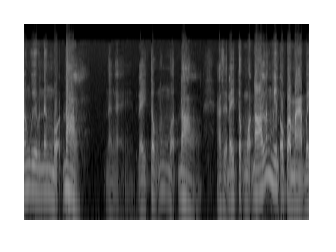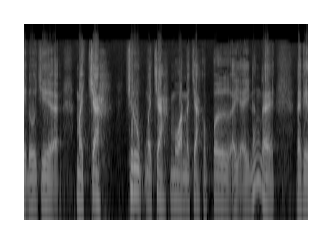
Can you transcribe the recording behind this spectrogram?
នឹងវានឹងមកដល់ហ្នឹងហើយសេចក្តីទុកនឹងមកដល់អាសេចក្តីទុកមកដល់ហ្នឹងមានឧបមាបីដូចជាម្ចាស់ជ្រូកម្ចាស់មន់ម្ចាស់កពើអីអីហ្នឹងដែល ដែលគេ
